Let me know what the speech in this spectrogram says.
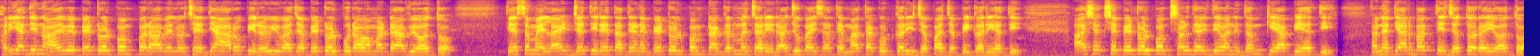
ફરિયાદીનો હાઈવે પેટ્રોલ પંપ પર આવેલો છે. ત્યાં આરોપી રવિ વાજા પેટ્રોલ પુરાવા માટે આવ્યો હતો. તે સમયે લાઇટ જતી રહેતા તેણે પેટ્રોલ પંપના કર્મચારી રાજુભાઈ સાથે માથાકૂટ કરી ઝપાઝપી કરી હતી. આ શખ્સે પેટ્રોલ પંપ સળગાવી દેવાની ધમકી આપી હતી અને ત્યારબાદ તે જતો રહ્યો હતો.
